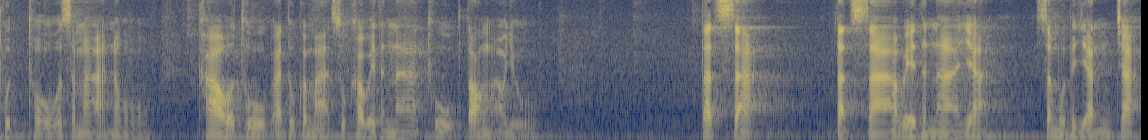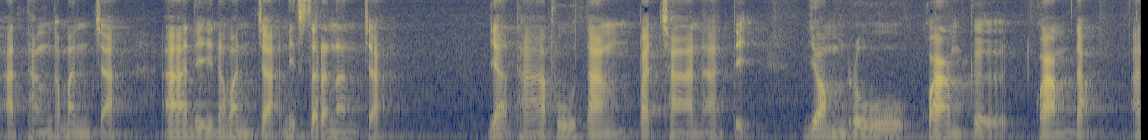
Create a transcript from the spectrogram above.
พุทโธสมาโน เขาถูกอนุคมสุขเวทนาถูกต้องเอาอยู่ ตัดสะตัดสาเวทนายะ สมุทยันจะอัดถังขมันจะ อาดีนวันจะนิสรนันจะยะถาภูตังปัชานาติ ย่อมรู้ความเกิด ความดับ อั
